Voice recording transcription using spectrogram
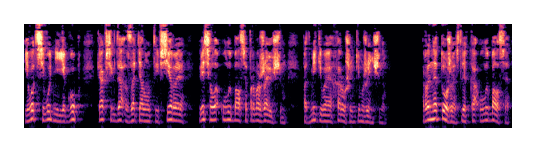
И вот сегодня Егоб, как всегда затянутый в серое, весело улыбался провожающим, подмигивая хорошеньким женщинам. Рене тоже слегка улыбался,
